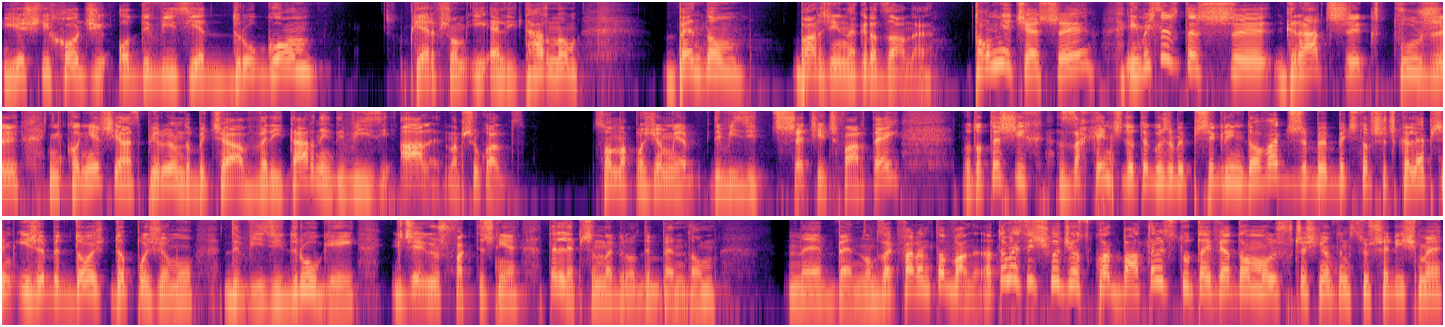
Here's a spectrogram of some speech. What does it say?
jeśli chodzi o dywizję drugą, pierwszą i elitarną, będą bardziej nagradzane. To mnie cieszy i myślę, że też y, graczy, którzy niekoniecznie aspirują do bycia w elitarnej dywizji, ale na przykład są na poziomie dywizji trzeciej, czwartej, no to też ich zachęci do tego, żeby przygrindować, żeby być troszeczkę lepszym i żeby dojść do poziomu dywizji drugiej, gdzie już faktycznie te lepsze nagrody będą będą zagwarantowane. Natomiast jeśli chodzi o Squad Battles, tutaj wiadomo, już wcześniej o tym słyszeliśmy,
